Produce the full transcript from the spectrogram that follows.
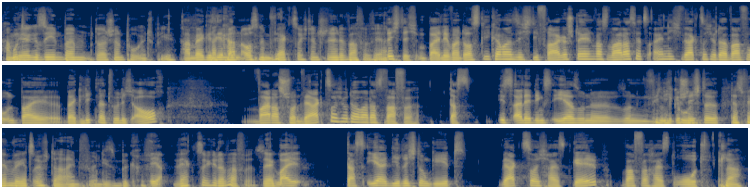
Haben Und wir ja gesehen beim Deutschland-Polen-Spiel. haben wir Da gesehen, kann man- aus einem Werkzeug dann schnell eine Waffe werden. Richtig. Und bei Lewandowski kann man sich die Frage stellen, was war das jetzt eigentlich, Werkzeug oder Waffe? Und bei, bei Glick natürlich auch. War das schon Werkzeug oder war das Waffe? Das ist allerdings eher so eine, so eine, so eine ich Geschichte, gut. Das werden wir jetzt öfter einführen, diesen Begriff. Ja. Werkzeug oder Waffe? Sehr gut. weil das eher in die Richtung geht, Werkzeug heißt gelb, Waffe heißt rot. Klar.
